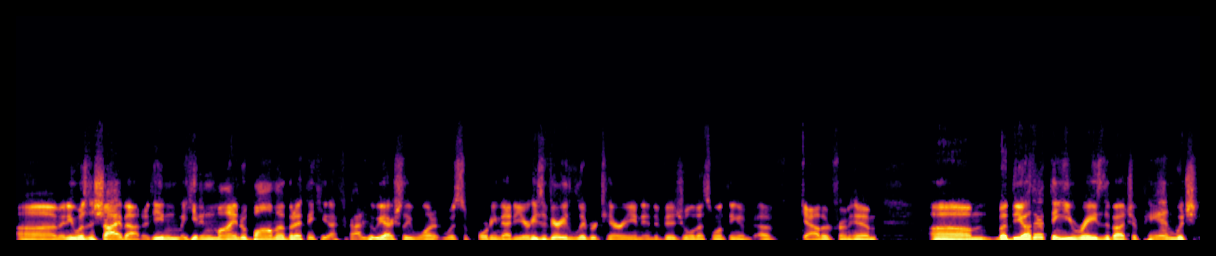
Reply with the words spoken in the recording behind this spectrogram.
um, and he wasn't shy about it. He didn't he didn't mind Obama, but I think he I forgot who he actually wanted, was supporting that year. He's a very libertarian individual. That's one thing I've, I've gathered from him. Um, but the other thing he raised about Japan, which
